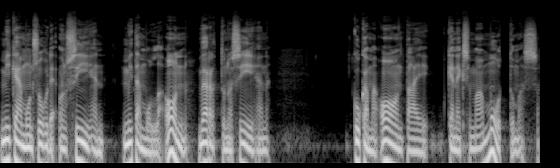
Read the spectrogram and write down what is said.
mikä mun suhde on siihen, mitä mulla on, verrattuna siihen, kuka mä oon tai keneksi mä oon muuttumassa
